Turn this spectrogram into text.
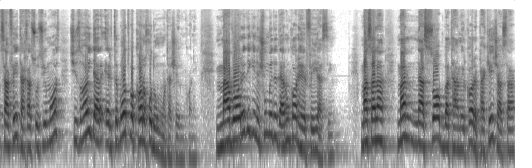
صفحه تخصصی ماست چیزهایی در ارتباط با کار خودمون منتشر می‌کنیم. مواردی که نشون بده در اون کار حرفه‌ای هستیم. مثلا من نصاب و تعمیرکار پکیج هستم.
